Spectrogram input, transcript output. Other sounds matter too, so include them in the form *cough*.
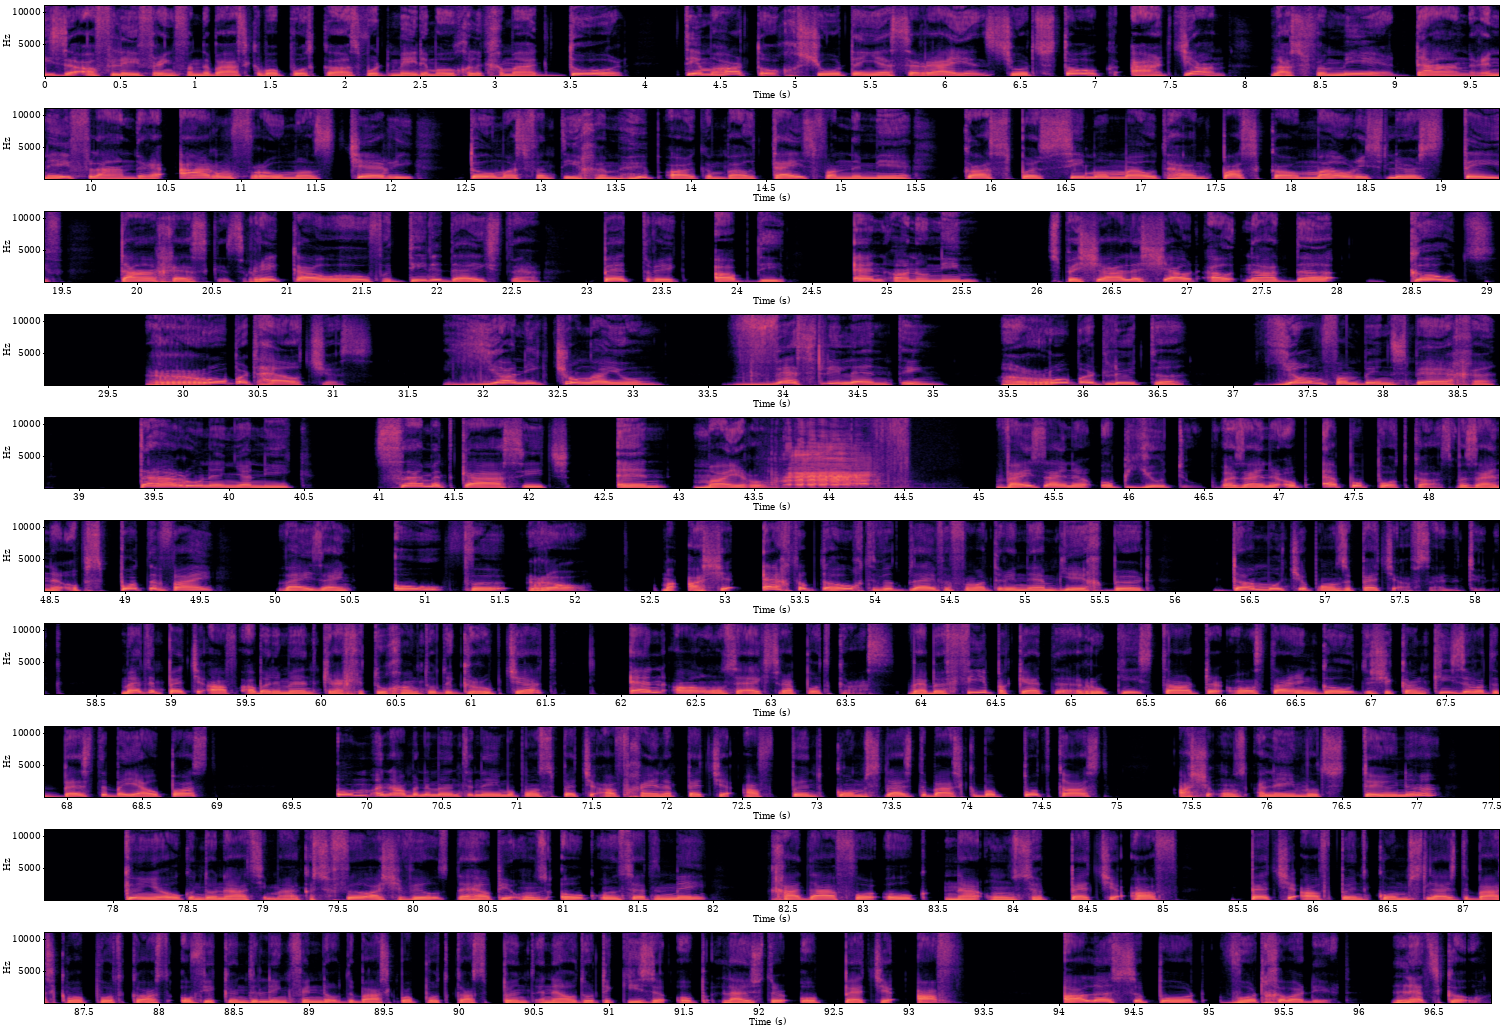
Deze aflevering van de Basketbalpodcast wordt mede mogelijk gemaakt door Tim Hartog, Short en Jesse Rijens, Short Stok, Aart Jan, Las Vermeer, Daan, René Vlaanderen, Aaron Vromans, Thierry, Thomas van Tichem, Huub Arkenbouw, Thijs van der Meer, Casper, Simon Mouthaan, Pascal, Maurice Leurs, Steve, Daan Geskes, Rick Kouwenhoven, Diede Dijkstra, Patrick, Abdi en Anoniem. Speciale shout-out naar de GOATs. Robert Heltjes, Yannick Chongayong, Wesley Lenting, Robert Lute, Jan van Binsbergen, Tarun en Yannick, Samet Kasic en Myron. Wij zijn er op YouTube, wij zijn er op Apple Podcasts, we zijn er op Spotify, wij zijn overal. Maar als je echt op de hoogte wilt blijven van wat er in de NBA gebeurt, dan moet je op onze petje af zijn natuurlijk. Met een petje af abonnement krijg je toegang tot de groupchat en al onze extra podcasts. We hebben vier pakketten, Rookie, Starter, All-Star en Go, dus je kan kiezen wat het beste bij jou past. Om een abonnement te nemen op ons Petje Af, ga je naar petjeaf.com slash de basketbalpodcast. Als je ons alleen wilt steunen, kun je ook een donatie maken, zoveel als je wilt. Daar help je ons ook ontzettend mee. Ga daarvoor ook naar onze Petje Af petjeaf.com slash de basketbalpodcast. Of je kunt de link vinden op de basketbalpodcast.nl door te kiezen op luister op Petje Af. Alle support wordt gewaardeerd. Let's go.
